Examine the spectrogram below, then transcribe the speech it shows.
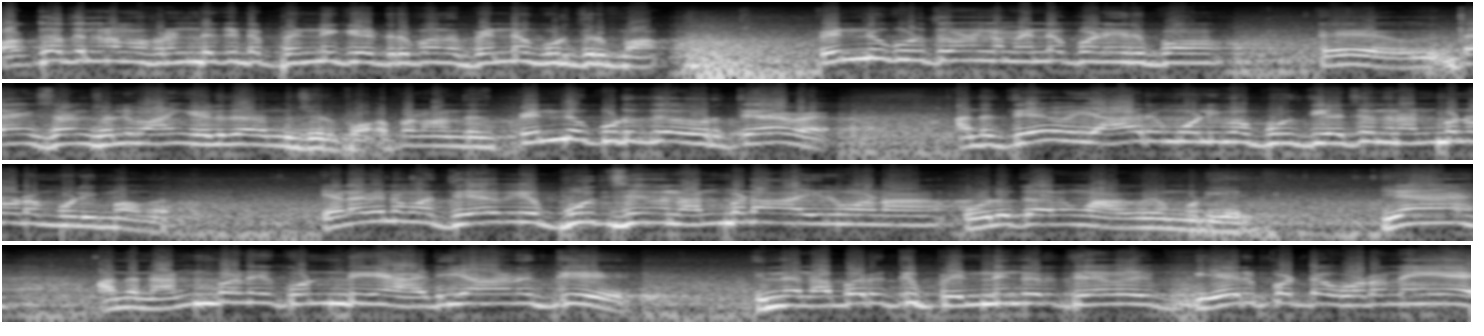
பக்கத்தில் நம்ம ஃப்ரெண்டு கிட்ட பெண்ணு கேட்டிருப்போம் அந்த பெண்ணை கொடுத்துருப்பான். பெண்ணு கொடுத்தோடனே நம்ம என்ன பண்ணியிருப்போம்? ஏ தேங்க்ஸ்ன்னு சொல்லி வாங்கி எழுத ஆரம்பிச்சிருப்போம். அப்போ நான் அந்த பெண்ணு கொடுத்த ஒரு தேவை. அந்த தேவை யார் மூலியமாக பூர்த்தியாச்சு? அந்த நண்பனோட மூலியமாக எனவே நம்ம தேவையை பூர்த்தி செய்ய நண்பனாக ஆயிடுவானா ஒரு காலமும் ஆகவே முடியாது. ஏன்? அந்த நண்பனை கொண்டு என் அடியானுக்கு இந்த நபருக்கு பெண்ணுங்கிற தேவை ஏற்பட்ட உடனேயே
